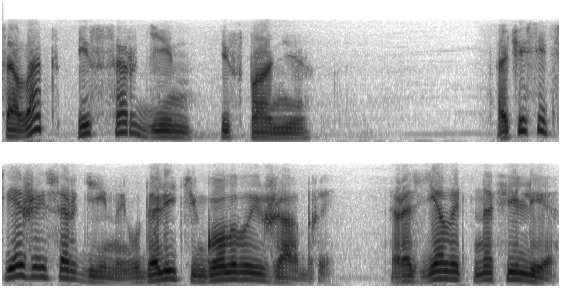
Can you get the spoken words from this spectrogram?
Салат из сардин, Испания. Очистить свежие сардины, удалить головы и жабры, разделать на филе,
